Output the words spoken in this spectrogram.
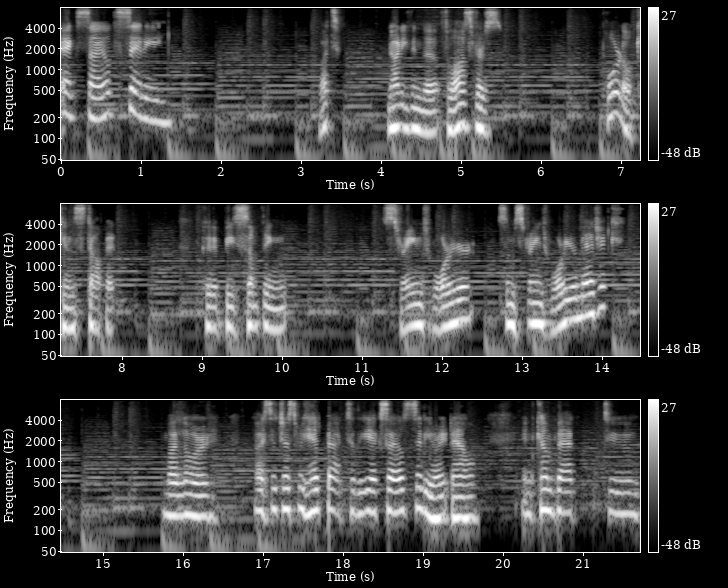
exiled city. What? Not even the philosopher's portal can stop it. Could it be something strange warrior? Some strange warrior magic? My lord, I suggest we head back to the exiled city right now and come back to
